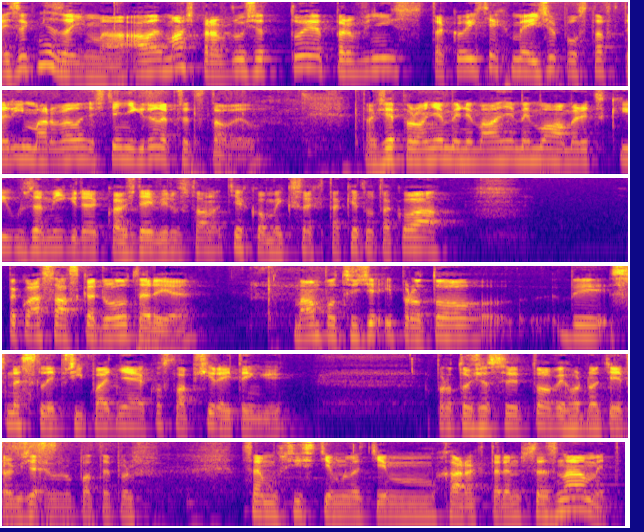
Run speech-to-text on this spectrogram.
Isaac mě zajímá, ale máš pravdu, že to je první z takových těch major postav, který Marvel ještě nikdy nepředstavil. Takže pro ně minimálně mimo americký území, kde každý vyrůstal na těch komiksech, tak je to taková, taková sázka do loterie. Mám pocit, že i proto by snesli případně jako slabší ratingy, protože si to vyhodnotí tak, že Evropa teprve se musí s tímhle tím charakterem seznámit.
